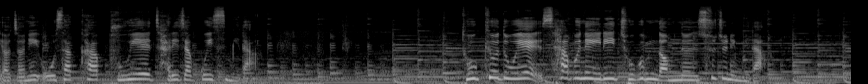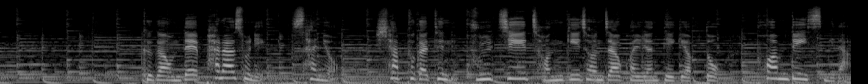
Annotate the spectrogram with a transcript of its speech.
여전히 오사카 부에 자리 잡고 있습니다. 도쿄도의 4분의 1이 조금 넘는 수준입니다. 그 가운데 파나소닉, 산요, 샤프 같은 굴지의 전기전자 관련 대기업도 포함돼 있습니다.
